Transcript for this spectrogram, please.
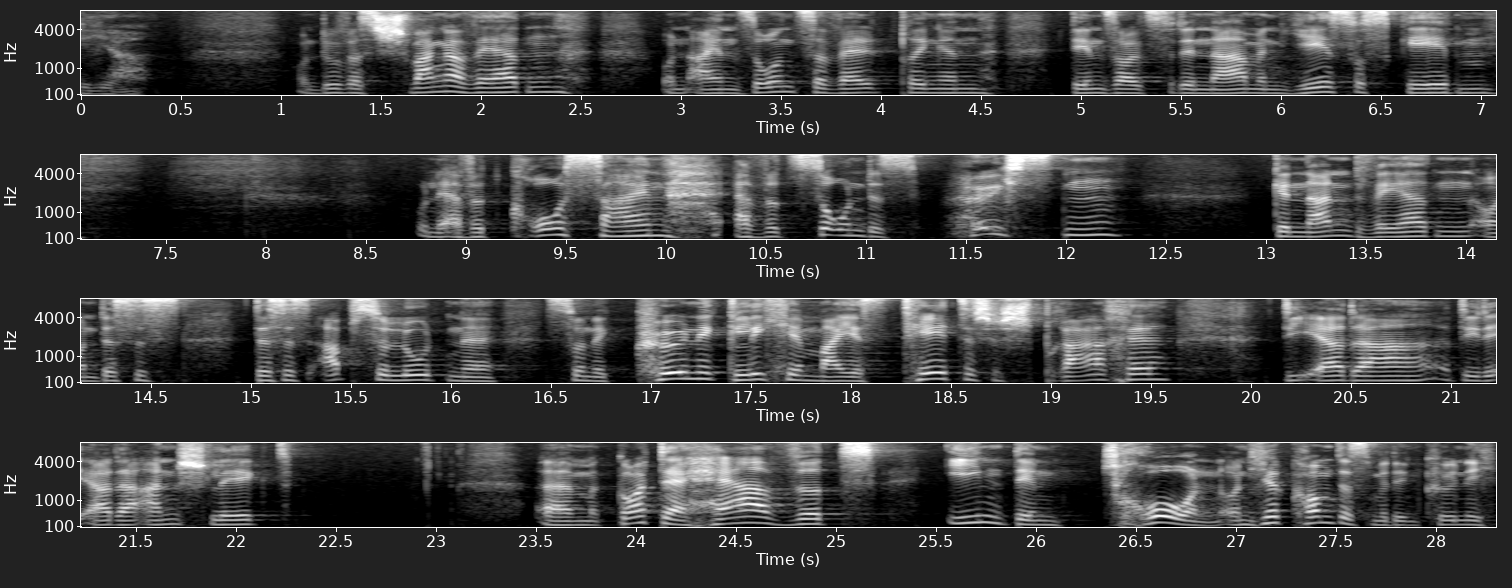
dir. Und du wirst schwanger werden und einen Sohn zur Welt bringen, den sollst du den Namen Jesus geben. Und er wird groß sein, er wird Sohn des Höchsten genannt werden. Und das ist, das ist absolut eine, so eine königliche, majestätische Sprache, die er da, die er da anschlägt. Ähm, Gott, der Herr, wird ihn den Thron, und hier kommt es mit dem König,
